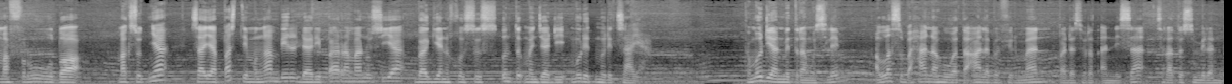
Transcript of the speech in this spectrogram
mafruḍa. Maksudnya saya pasti mengambil dari para manusia bagian khusus untuk menjadi murid-murid saya. Kemudian mitra muslim Allah Subhanahu wa taala berfirman pada surat An-Nisa 119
